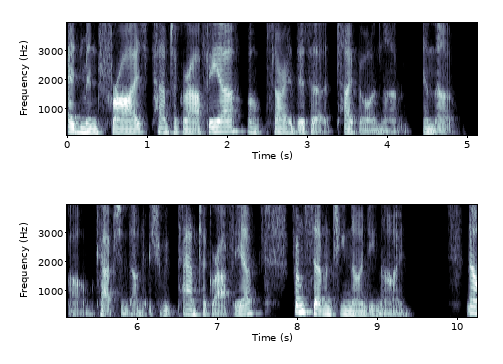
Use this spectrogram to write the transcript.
Edmund Fry's Pantographia. Oh, sorry, there's a typo in the in the um, caption down here. It should be Pantographia from 1799. Now,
